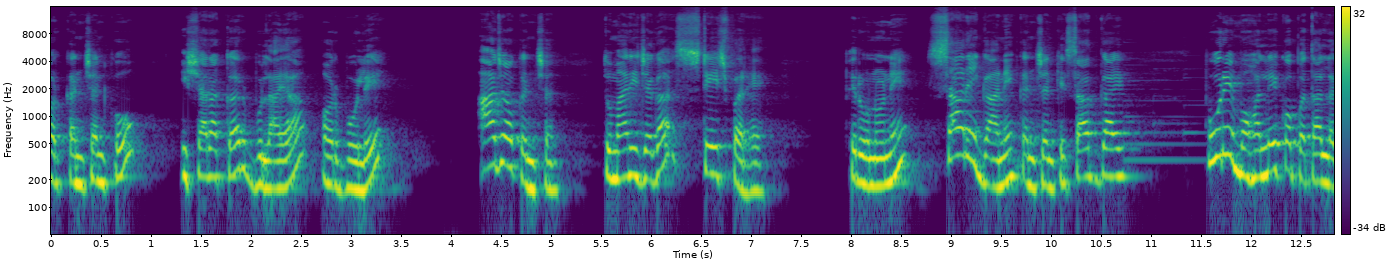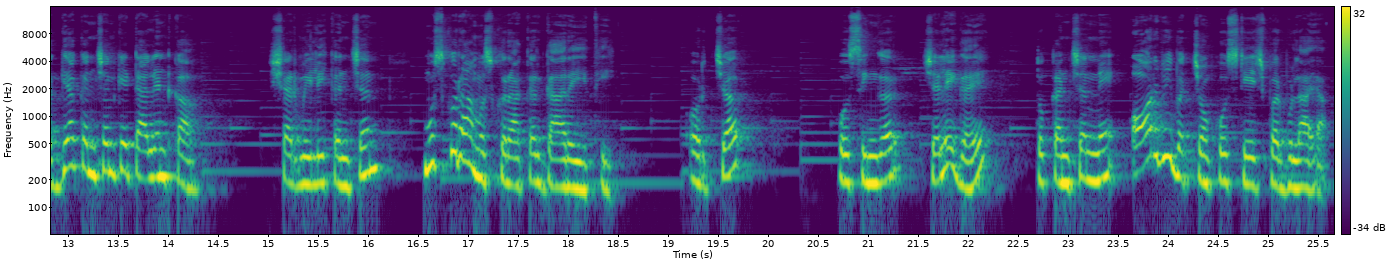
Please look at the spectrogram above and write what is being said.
और कंचन को इशारा कर बुलाया और बोले, आ जाओ कंचन, तुम्हारी जगह स्टेज पर है। फिर उन्होंने सारे गाने कंचन के साथ गाए। पूरे मोहल्ले को पता लग गया कंचन के टैलेंट का। शर्मीली कंचन मुस्कुरा मुस्कुरा कर गा रही थी। और जब वो सिंगर चले गए तो कंचन ने और भी बच्चों को स्टेज पर बुलाया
